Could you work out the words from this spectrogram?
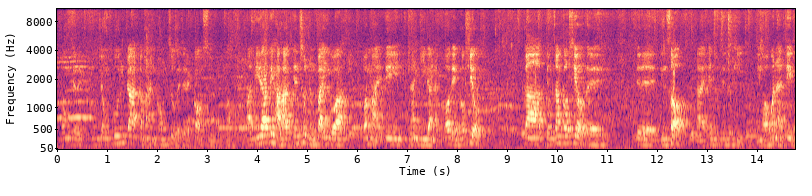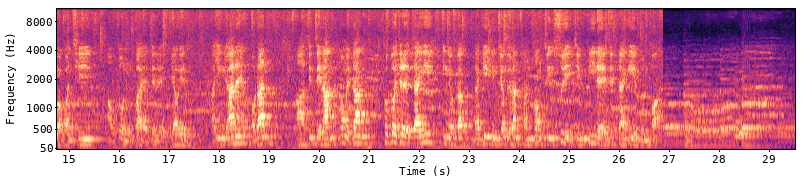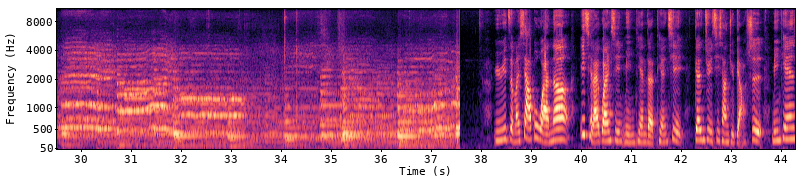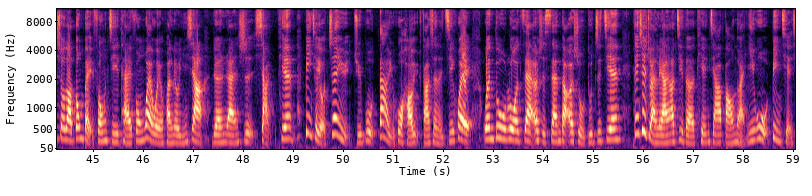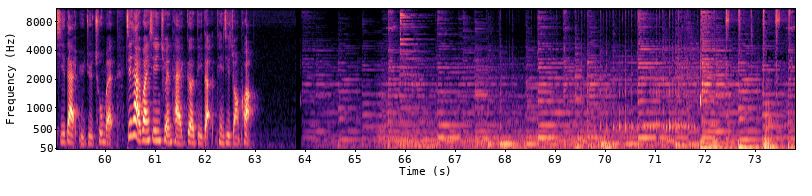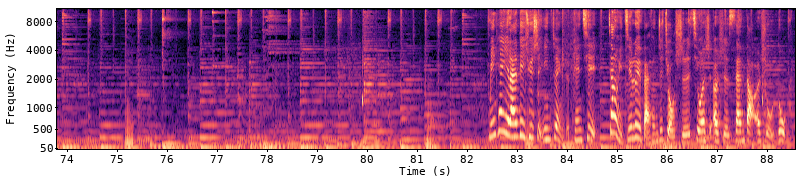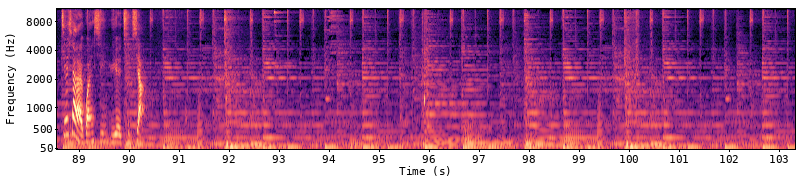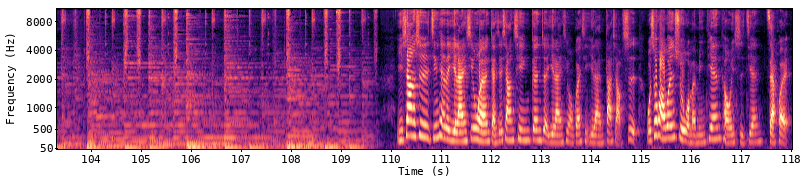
讲即个吴将军甲甘兰公主的即个故事吼。啊，除了伫学校演出两摆以外，阮嘛会伫咱宜兰的古田国小、甲中山国小的即个场所来演出即出戏。另外，阮也伫外关区也有做两摆的即个表演。啊，因为安尼，互咱啊真侪人拢会当透过即个台语音乐剧来去欣赏着咱传统真水、真美丽即台语的文化。么下不完呢？一起来关心明天的天气。根据气象局表示，明天受到东北风及台风外围环流影响，仍然是下雨天，并且有阵雨、局部大雨或豪雨发生的机会。温度落在二十三到二十五度之间。天气转凉，要记得添加保暖衣物，并且携带雨具出门。接下来关心全台各地的天气状况。明天宜兰地区是阴阵雨的天气，降雨几率百分之九十，气温是二十三到二十五度。接下来关心渔业气象。上是今天的宜兰新闻，感谢乡亲跟着宜兰新闻关心宜兰大小事，我是黄温淑，我们明天同一时间再会。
